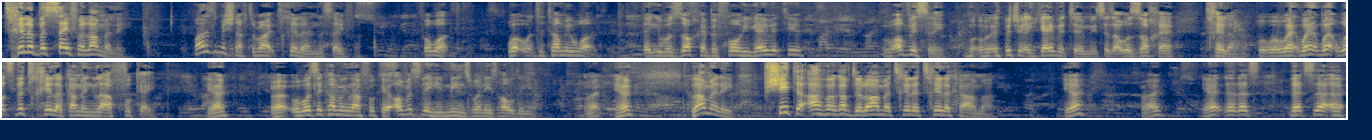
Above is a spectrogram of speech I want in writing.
Tchila b'sefer lamali. Why does the Mishnah have to write tchila in the sefer? For what? What, what? To tell me what? That you were zocher before he gave it to you? Well, obviously, he gave it to him. He says, "I was zocher tchila." When- when- when- What's the tchila coming la'afuke? Yeah, right. Well, what's it coming la'afuke? Obviously, he means when he's holding it. Right? Yeah. Lamali pshita afagav de tchila tchila kama. Yeah, right. Yeah, that- that's that's. Uh,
